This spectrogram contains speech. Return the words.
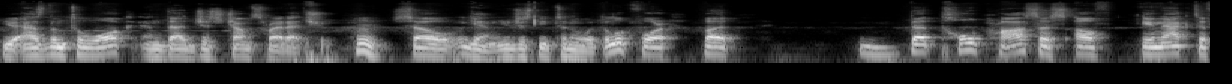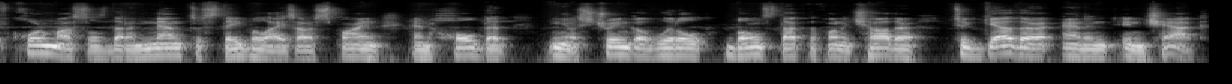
You ask them to walk and that just jumps right at you. So again, you just need to know what to look for, but that whole process of inactive core muscles that are meant to stabilize our spine and hold that, you know, string of little bones stacked upon each other together and in, in check.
